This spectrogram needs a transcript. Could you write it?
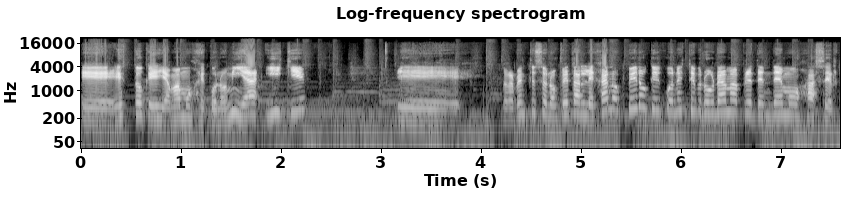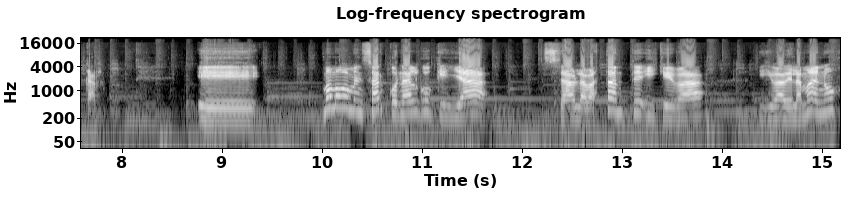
esto que llamamos economía y que de repente se nos ve tan lejano, pero que con este programa pretendemos acercar. vamos a comenzar con algo que ya se habla bastante y que va, y va de la mano,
